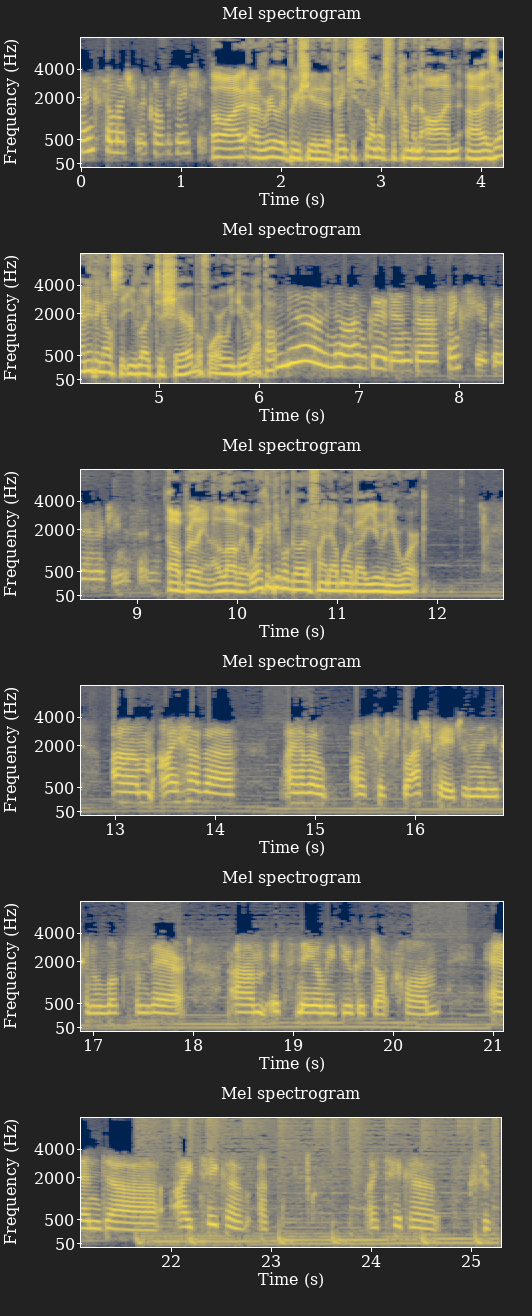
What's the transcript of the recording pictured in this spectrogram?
thanks so much for the conversation. Oh, I, I really appreciated it. Thank you so much for coming on. Uh, is there anything else that you'd like to share before we do wrap up? No, no, I'm good, and uh, thanks for your good energy, Nathaniel. Oh, brilliant! I love it. Where can people go to find out more about you and your work? Um, I have a, I have a, a sort of splash page, and then you can look from there. Um, it's naomiduguid.com, and uh, I take a, a, I take a sort of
